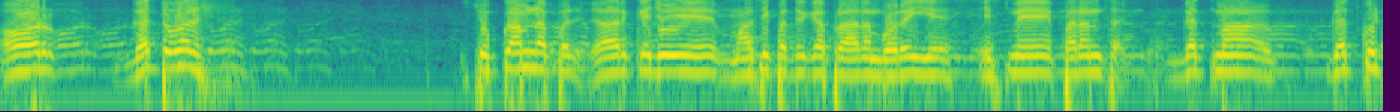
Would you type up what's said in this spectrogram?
और गत वर्ष शुभकामना परिवार के जो ये मासिक पत्रिका प्रारंभ हो रही है, इसमें परम स- गत कुछ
